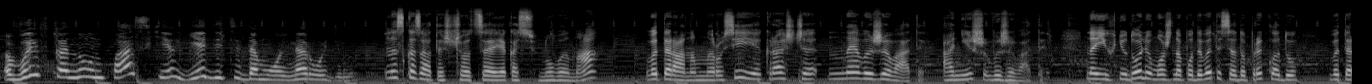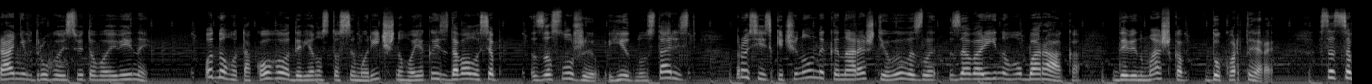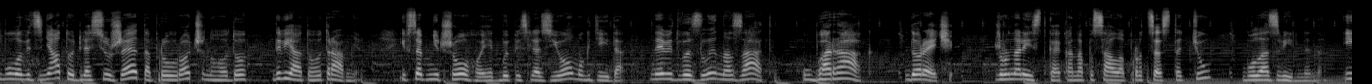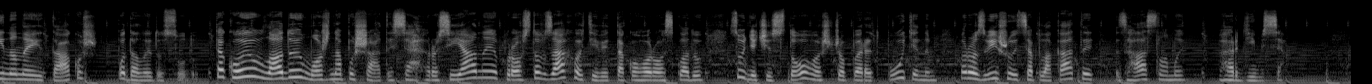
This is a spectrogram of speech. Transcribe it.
Вы в канун Пасхи едете домой, на родину. Не сказати, що це якась новина. Ветеранам на Росії краще не виживати, аніж виживати. На їхню долю можна подивитися до прикладу ветеранів Другої світової війни. Одного такого 97-річного, який, здавалося б, заслужив гідну старість, російські чиновники нарешті вивезли з аварійного барака, де він мешкав до квартири. Все це було відзнято для сюжета, приуроченого до 9 травня. І все б нічого, якби після зйомок діда не відвезли назад у барак. До речі, журналістка, яка написала про це статтю, була звільнена, і на неї також подали до суду. Такою владою можна пишатися. Росіяни просто в захваті від такого розкладу, судячи з того, що перед Путіним розвішуються плакати з гаслами Гардімся.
